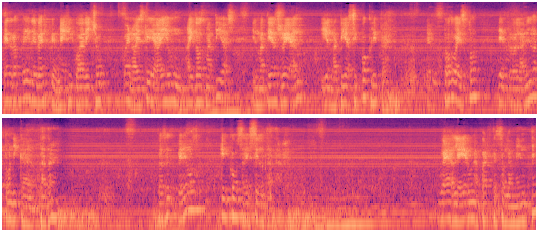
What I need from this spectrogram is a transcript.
Pedro ver que en México ha dicho bueno, es que hay, un, hay dos Matías, el Matías real y el Matías hipócrita. todo esto dentro de la misma tónica Dada. Entonces, veremos qué cosa es el Dada. Voy a leer una parte solamente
